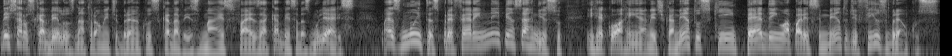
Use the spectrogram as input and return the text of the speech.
Deixar os cabelos naturalmente brancos cada vez mais faz a cabeça das mulheres. Mas muitas preferem nem pensar nisso e recorrem a medicamentos que impedem o aparecimento de fios brancos.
